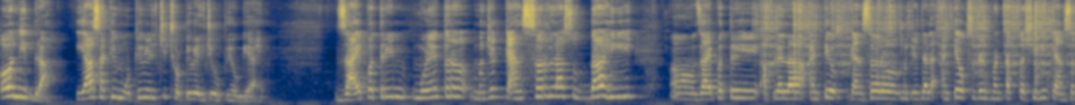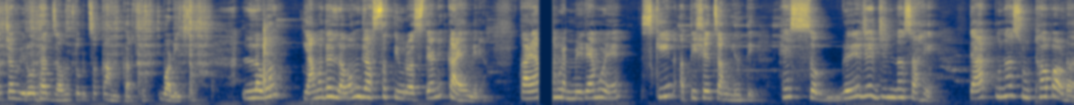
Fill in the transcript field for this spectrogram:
अनिद्रा यासाठी मोठी वेलची छोटी वेलची उपयोगी आहे. जायपत्रीमुळे तर म्हणजे कॅन्सरला सुद्धा ही जायपत्री आपल्याला अँटी कॅन्सर म्हणजे ज्याला अँटीऑक्सिडंट म्हणतात तशी ही कॅन्सरच्या विरोधात जाऊन तुमचं काम करते बॉडीचं. लवंग यामध्ये लवंग जास्त तीव्र असते आणि काळ्या मिऱ्या. काळ्या मिऱ्यामुळे स्किन अतिशय चांगली होती. हे सगळे जे जिन्नस आहे त्यात पुन्हा सुंठ पावडर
